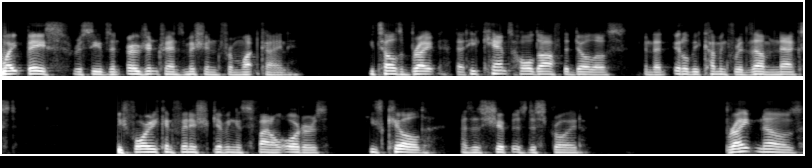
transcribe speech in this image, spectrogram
White Base receives an urgent transmission from Watkein. He tells Bright that he can't hold off the Dolos and that it'll be coming for them next. Before he can finish giving his final orders, he's killed as his ship is destroyed. Bright knows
